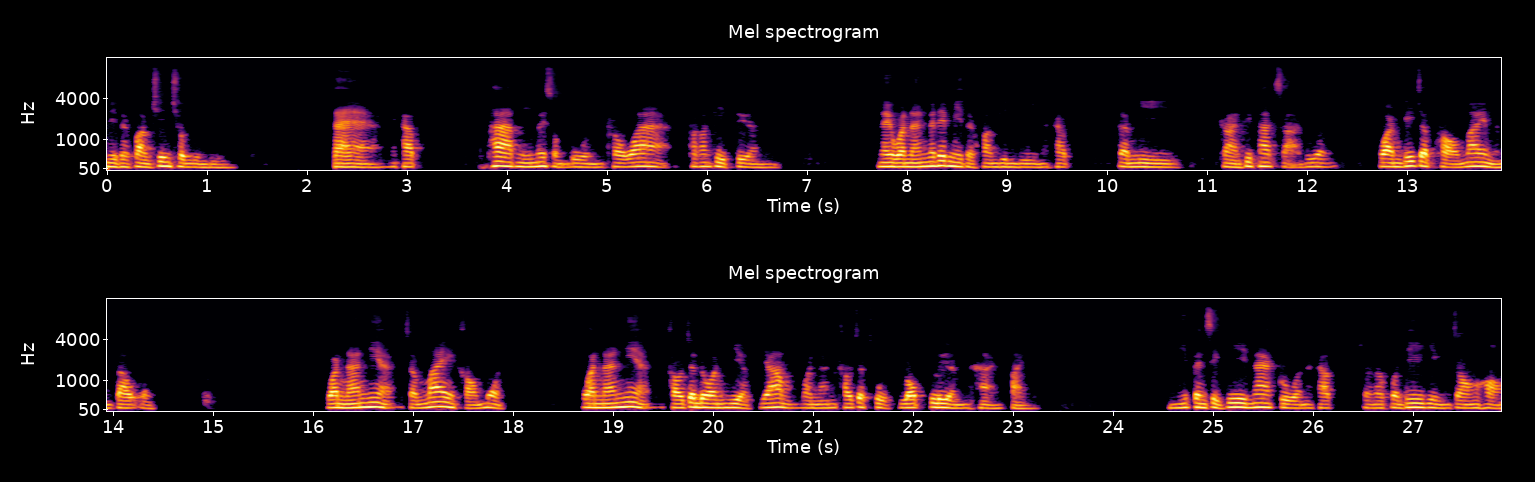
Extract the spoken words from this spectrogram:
มีแต่ความชื่นชมยินดี แต่นะครับ ภาพนี้ไม่สมบูรณ์ เพราะว่าพระคัมภีร์เตือน ในวันนั้นไม่ได้มีแต่ความยินดีนะครับ แต่มีการพิพากษาด้วย วันที่จะเผาไหม้เหมือนเตาอบวันนั้นเนี่ยจะไหม้เขาหมด วันนั้นเนี่ยเขาจะโดนเหยียบย่ำวันนั้นเขาจะถูกลบเลือนหายไปนี้เป็นสิ่งที่น่ากลัวนะครับสำหรับคนที่ยิงจองหอง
